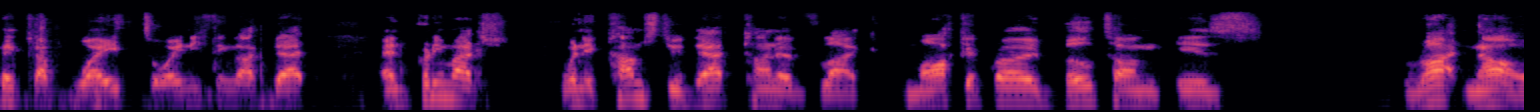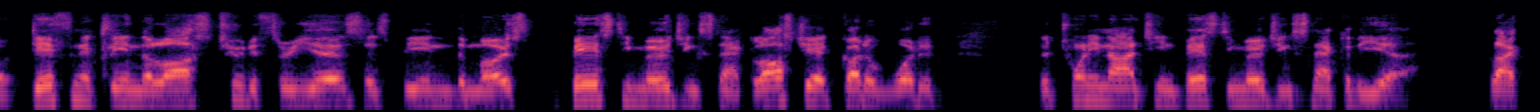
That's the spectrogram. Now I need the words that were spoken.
pick up weight or anything like that. And pretty much when it comes to that kind of like market, bro, biltong is right now, definitely in the last two to three years, has been the most best emerging snack. Last year, it got awarded the 2019 best emerging snack of the year. Like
